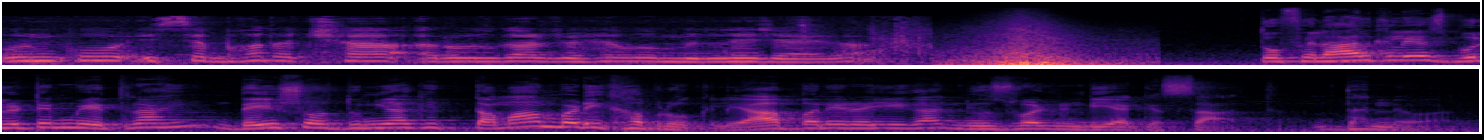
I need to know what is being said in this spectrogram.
उनको इससे बहुत अच्छा रोज़गार जो है वो मिलने जाएगा। तो फ़िलहाल के लिए इस बुलेटिन में इतना ही। देश और दुनिया की तमाम बड़ी खबरों के लिए आप बने रहिएगा न्यूज़ वर्ल्ड इंडिया के साथ। धन्यवाद।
